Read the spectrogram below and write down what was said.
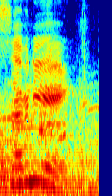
178.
